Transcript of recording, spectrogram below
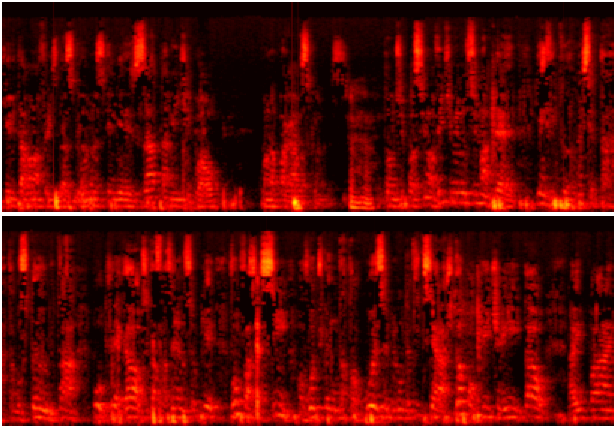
que ele estava na frente das câmeras, ele era exatamente igual quando apagava as câmeras. Então, tipo assim, ó, 20 minutos de matéria. E aí, Vitor, como é que você tá? Tá gostando? Tá? Pô, que legal, você tá fazendo, não sei o quê. Vamos fazer assim? Ó, vou te perguntar tal coisa, você pergunta o que, que você acha, dá um palpite aí e tal. Aí, pá,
